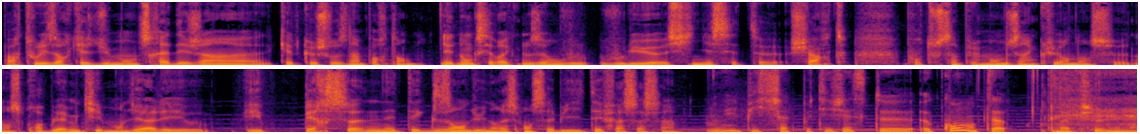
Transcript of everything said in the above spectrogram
par tous les orchestres du monde, seraient déjà euh, quelque chose d'important. Et donc, c'est vrai que nous avons voulu euh, signer cette euh, charte pour tout simplement nous inclure dans ce, dans ce problème qui est mondial et, et personne n'est exempt d'une responsabilité face à ça. Oui, et puis chaque petit geste euh, compte. Absolument.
